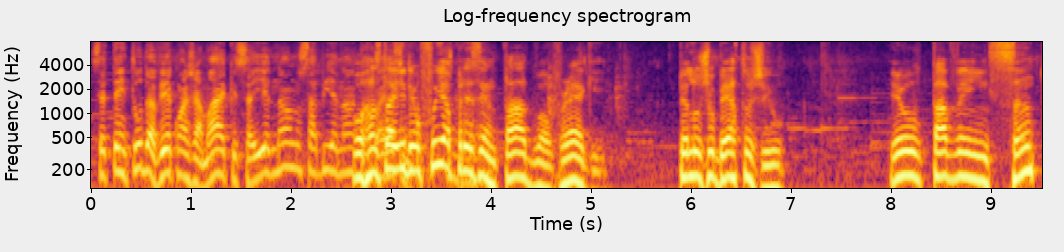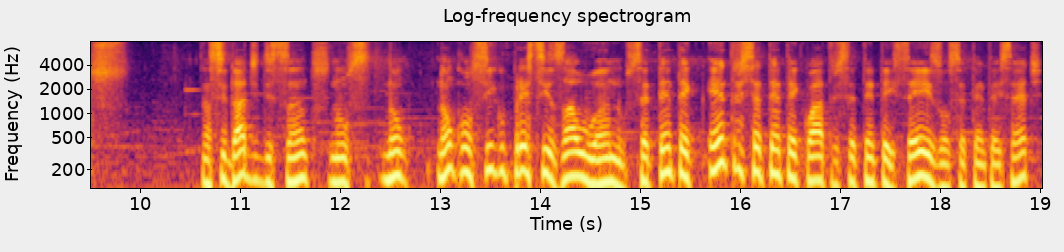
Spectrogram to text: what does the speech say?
você tem tudo a ver com a Jamaica, isso aí? Ele, não, não sabia não. Ô, Então, Rasdaíra, parece- eu fui apresentado ao reggae pelo Gilberto Gil. Eu estava em Santos, na cidade de Santos, não, não, não consigo precisar o ano, 70, e- entre 74 e 76 ou 77.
